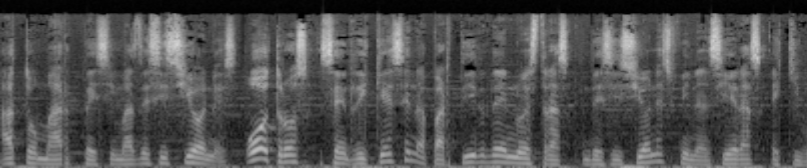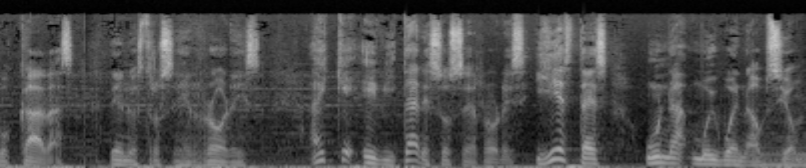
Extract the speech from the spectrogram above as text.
a tomar pésimas decisiones. Otros se enriquecen a partir de nuestras decisiones financieras equivocadas, de nuestros errores. Hay que evitar esos errores y esta es una muy buena opción.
